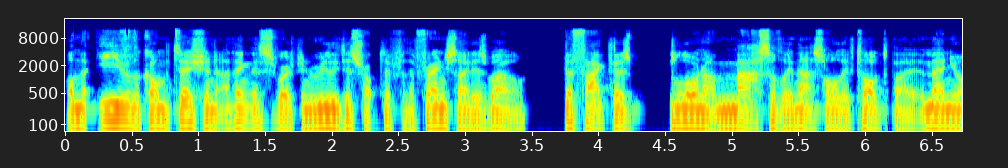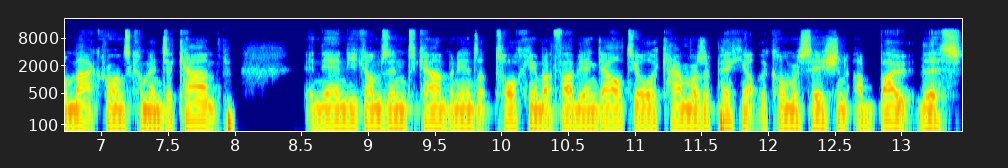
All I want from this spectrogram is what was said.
on the eve of the competition, I think this is where it's been really disruptive for the French side as well. The fact that it's blown up massively, and that's all they've talked about. Emmanuel Macron's come into camp. In the end, he comes into camp and he ends up talking about Fabien Galthié. All the cameras are picking up the conversation about this,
